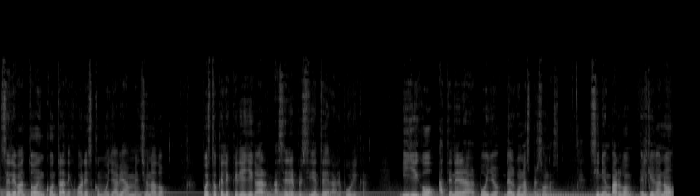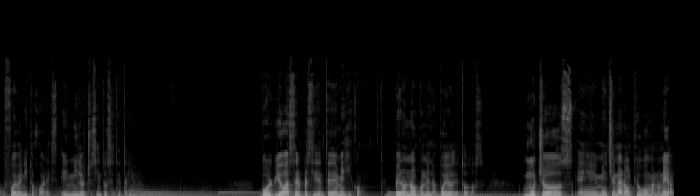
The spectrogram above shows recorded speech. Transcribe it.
Se levantó en contra de Juárez, como ya había mencionado, puesto que le quería llegar a ser el presidente de la República y llegó a tener el apoyo de algunas personas. Sin embargo, el que ganó fue Benito Juárez en 1871. Volvió a ser presidente de México, pero no con el apoyo de todos. Muchos eh, mencionaron que hubo mano negra.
